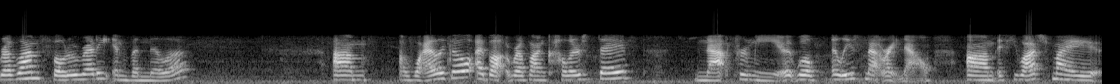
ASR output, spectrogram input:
Revlon Photo Ready in Vanilla. Um, a while ago, I bought Revlon Color Stay. Not for me. It, well, at least not right now. Um, if you watch my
